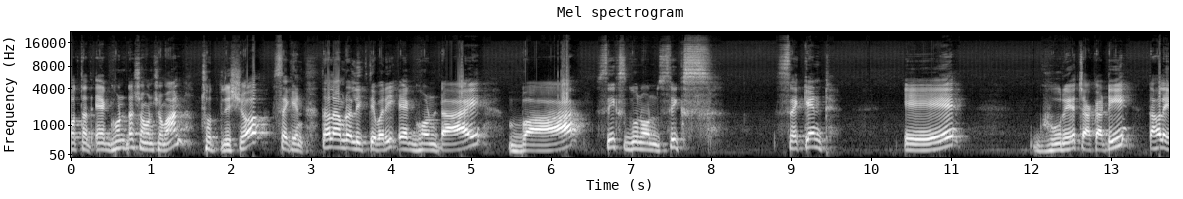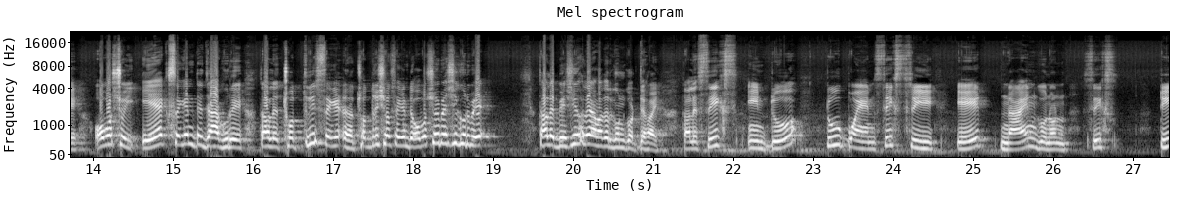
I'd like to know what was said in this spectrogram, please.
অর্থাৎ এক ঘণ্টা সমান সমান ছত্রিশশো সেকেন্ড। তাহলে আমরা লিখতে পারি এক ঘন্টায় বা সিক্স গুণন সিক্স সেকেন্ড এ ঘুরে চাকাটি তাহলে অবশ্যই এক সেকেন্ডে যা ঘুরে, তাহলে ছত্রিশ সেকেন্ড ছত্রিশশো সেকেন্ডে অবশ্যই বেশি ঘুরবে। তাহলে বেশি হলে আমাদের গুণ করতে হয়। তাহলে six into two point six three eight nine গুণন সিক্স টি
